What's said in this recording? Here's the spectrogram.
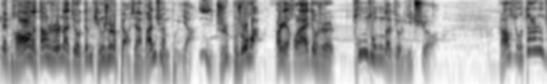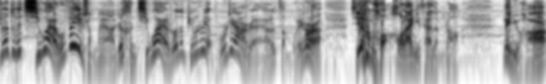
那朋友呢，当时呢就是跟平时的表现完全不一样，一直不说话，而且后来就是匆匆的就离去了。然后我当时就觉得特别奇怪，我说为什么呀？这很奇怪，说他平时也不是这样的人啊，怎么回事啊？结果后来你猜怎么着？那女孩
